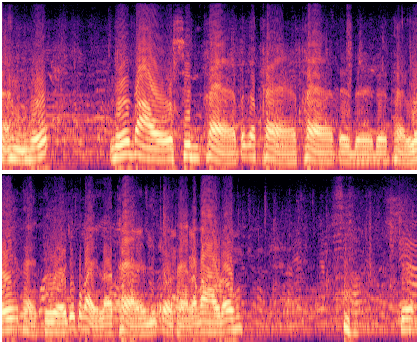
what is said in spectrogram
em hút lối vào xin thẻ tức là thẻ thẻ để để để thẻ lễ thẻ chùa chứ có phải là thẻ như kiểu thẻ ra vào đâu chưa?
